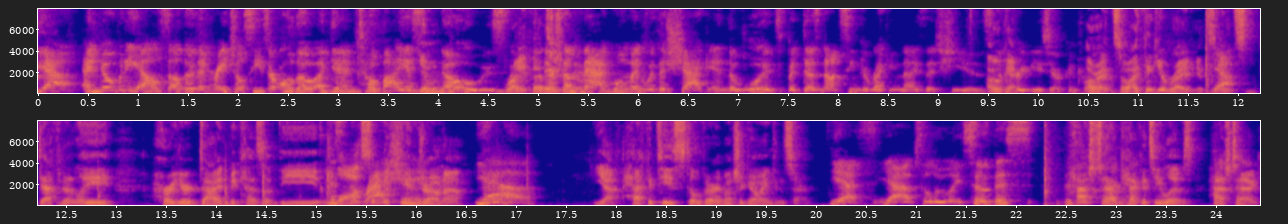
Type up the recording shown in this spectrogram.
Yeah, and nobody else other than Rachel sees her. Although, again, Tobias Yeah, knows. Right, that's There's true. a mad woman with a shack in the woods, but does not seem to recognize that she is Okay. the previous year controller. All right, so I think you're right. It's Yeah. it's definitely her yeerk died because of the 'Cause of the loss of the rationing. Kandrona. Yeah. Yeah, Hecate's still very much a going concern. Yes. Yeah. Absolutely. So this. this Hashtag Hecate lives. Hashtag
